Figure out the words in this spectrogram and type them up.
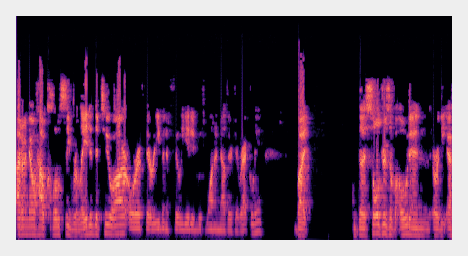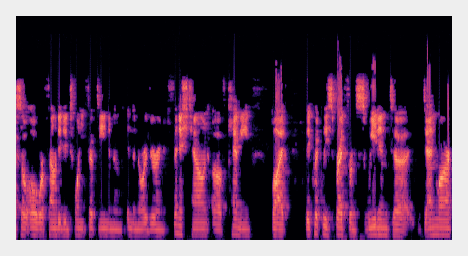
I don't know how closely related the two are, or if they're even affiliated with one another directly. But the Soldiers of Odin, or the SOO, were founded in 2015 in, in the northern Finnish town of Kemi, but they quickly spread from Sweden to Denmark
